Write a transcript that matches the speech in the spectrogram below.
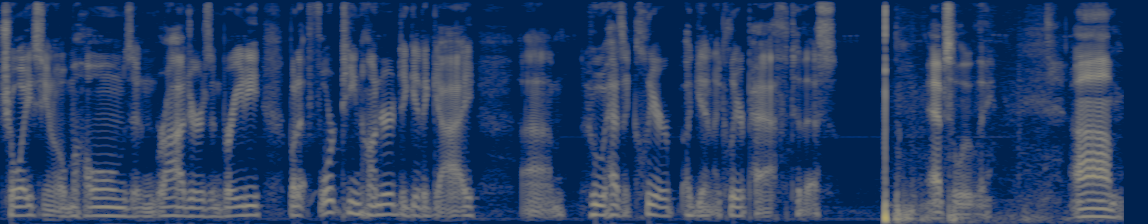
choice, you know, Mahomes and Rodgers and Brady. But at 1400 to get a guy um, who has a clear, again, a clear path to this. Absolutely. Um,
